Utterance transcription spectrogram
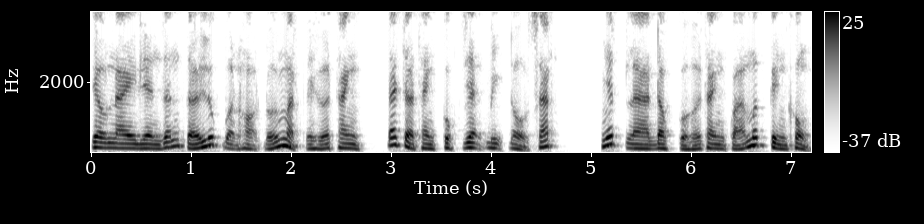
Điều này liền dẫn tới lúc bọn họ đối mặt với hứa thanh đã trở thành cục diện bị đổ sát. Nhất là độc của hứa thanh quá mức kinh khủng.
